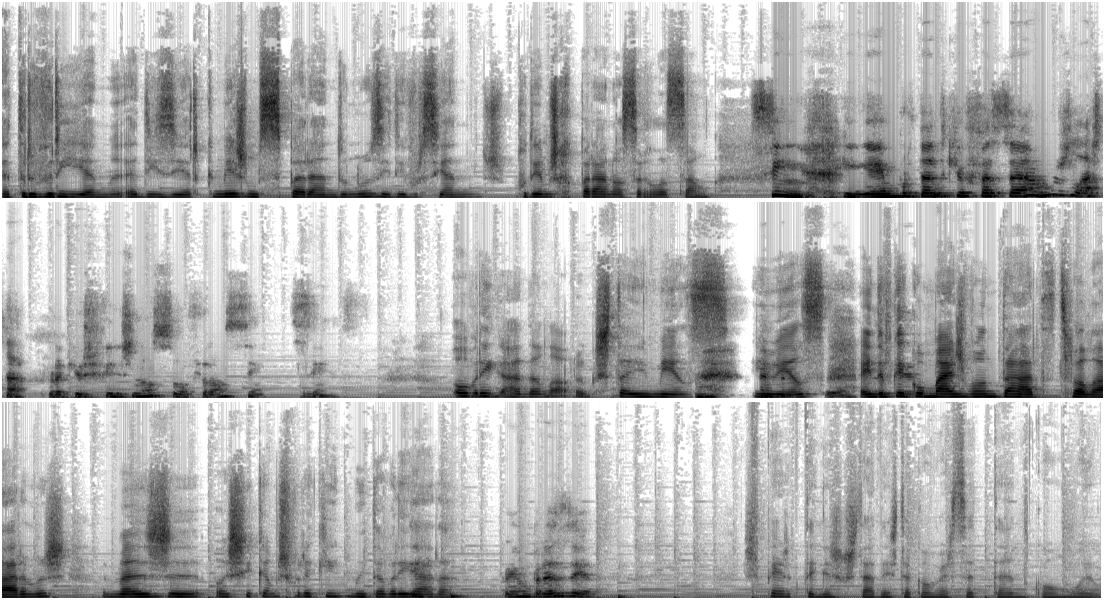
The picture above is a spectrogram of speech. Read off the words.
atreveria-me a dizer que, mesmo separando-nos e divorciando-nos, podemos reparar a nossa relação. Sim, e é importante que o façamos, lá está, para que os filhos não sofram, sim, sim. Obrigada, Laura, gostei imenso, imenso. Ainda fiquei com mais vontade de falarmos, mas uh, hoje ficamos por aqui. Muito obrigada. Foi um prazer. Espero que tenhas gostado desta conversa tanto como eu.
